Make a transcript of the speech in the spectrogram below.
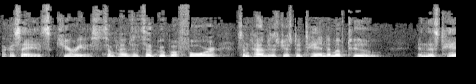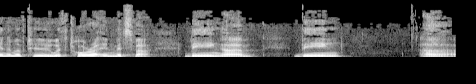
Like I say, it's curious. Sometimes it's a group of four, sometimes it's just a tandem of two. And this tandem of two with Torah and mitzvah being, um, being uh,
